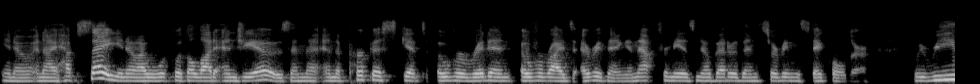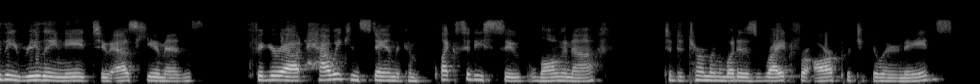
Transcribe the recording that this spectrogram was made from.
you know and i have to say you know i work with a lot of ngos and the and the purpose gets overridden overrides everything and that for me is no better than serving the stakeholder. We really really need to as humans figure out how we can stay in the complexity soup long enough to determine what is right for our particular needs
